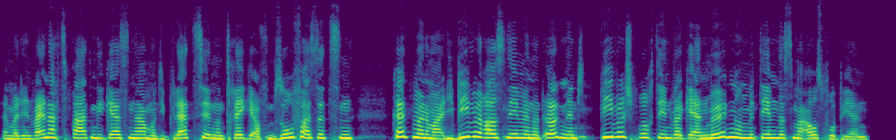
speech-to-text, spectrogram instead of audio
wenn wir den Weihnachtsbraten gegessen haben und die Plätzchen und träge auf dem Sofa sitzen, könnten wir mal die Bibel rausnehmen und irgendeinen Bibelspruch, den wir gern mögen und mit dem das mal ausprobieren.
